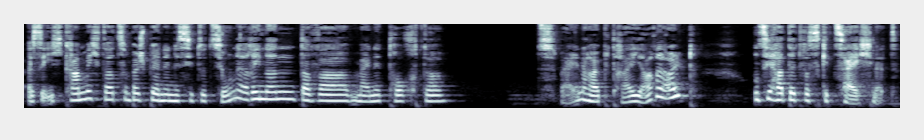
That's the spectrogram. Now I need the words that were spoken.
Also ich kann mich da zum Beispiel an eine Situation erinnern, da war meine Tochter zweieinhalb, drei Jahre alt und sie hat etwas gezeichnet.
